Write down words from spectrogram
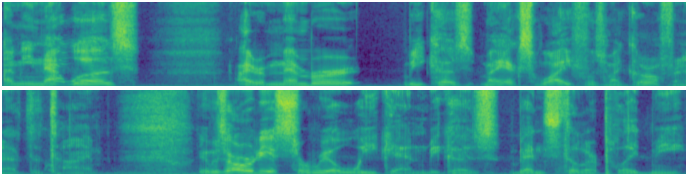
I mean, that was. I remember because my ex-wife was my girlfriend at the time. It was already a surreal weekend because Ben Stiller played me.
